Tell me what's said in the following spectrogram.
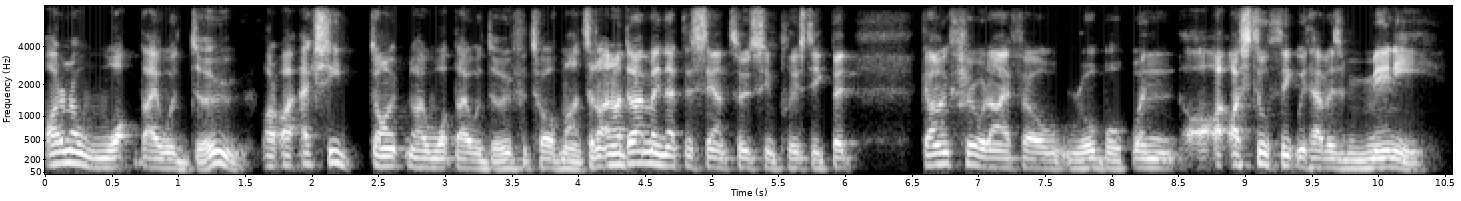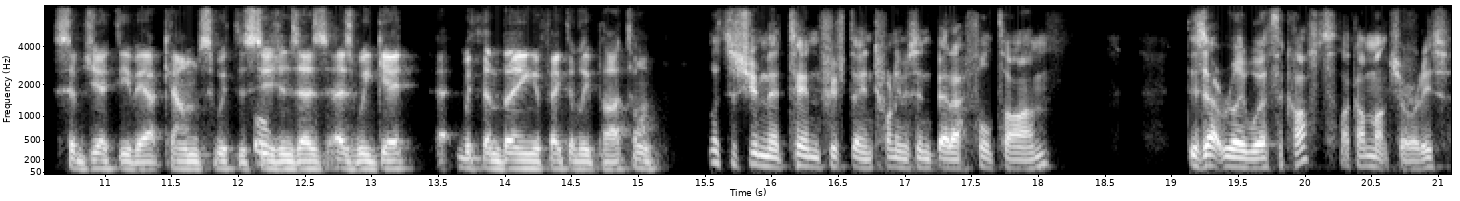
I, don't know what they would do. I, actually don't know what they would do for 12 months. And I, don't mean that to sound too simplistic, but going through an AFL rulebook, when I, still think we'd have as many subjective outcomes with decisions as, as we get with them being effectively part time. Let's assume they're 10, 15, 20% better full time. Is that really worth the cost? Like, I'm not sure it is.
